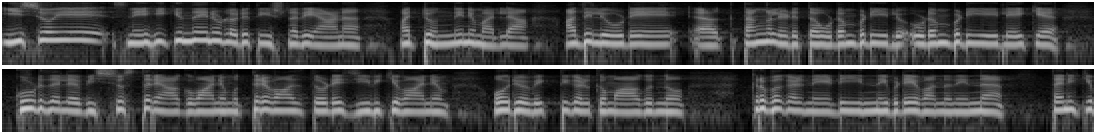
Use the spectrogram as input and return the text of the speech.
ഈശോയെ സ്നേഹിക്കുന്നതിനുള്ളൊരു തീഷ്ണതയാണ് മറ്റൊന്നിനുമല്ല. അതിലൂടെ തങ്ങളെടുത്ത ഉടമ്പടിയിൽ ഉടമ്പടിയിലേക്ക് കൂടുതൽ വിശ്വസ്തരാകുവാനും ഉത്തരവാദിത്തോടെ ജീവിക്കുവാനും ഓരോ വ്യക്തികൾക്കുമാകുന്നു കൃപകൾ നേടി ഇന്ന് ഇവിടെ വന്ന് നിന്ന് തനിക്ക്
